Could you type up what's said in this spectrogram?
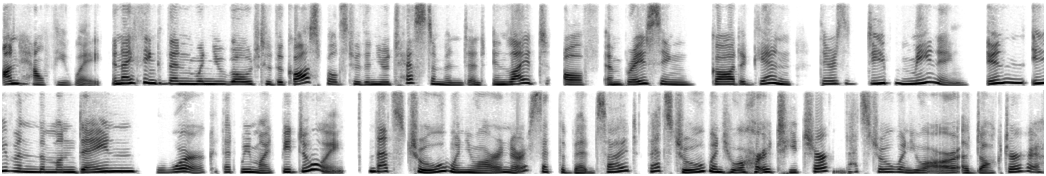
unhealthy way. And I think then when you go to the Gospels, to the New Testament, and in light of embracing God again, there is a deep meaning in even the mundane work that we might be doing. That's true when you are a nurse at the bedside. That's true when you are a teacher. That's true when you are a doctor.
